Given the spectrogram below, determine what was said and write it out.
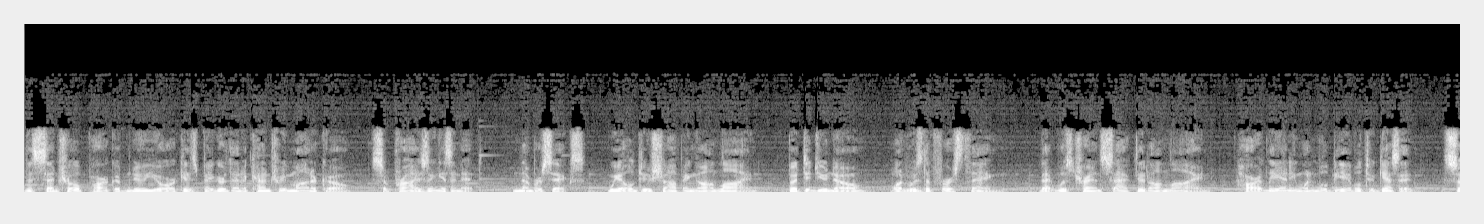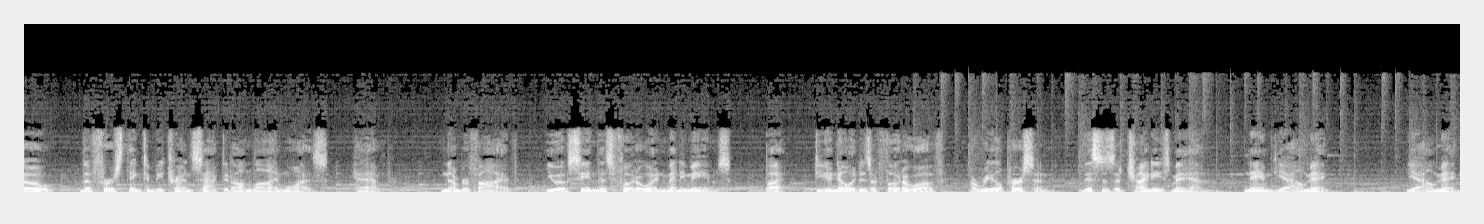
the Central Park of New York is bigger than a country Monaco, surprising isn't it? Number 6, we all do shopping online, but did you know, what was the first thing, that was transacted online, hardly anyone will be able to guess it, so, the first thing to be transacted online was, hemp. Number 5, you have seen this photo in many memes, but, do you know it is a photo of, a real person, this is a Chinese man, named Yao Ming. Yao Ming,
